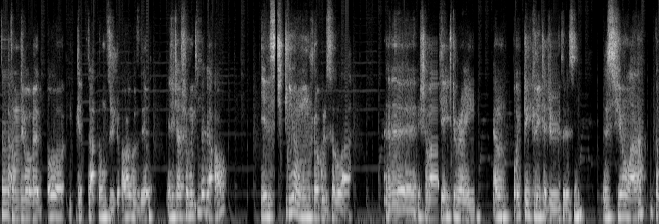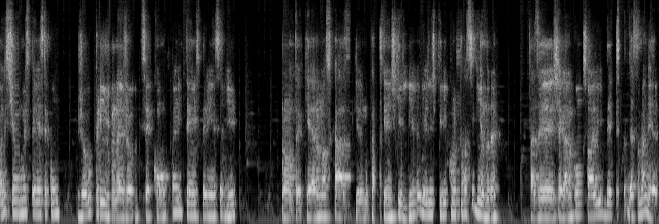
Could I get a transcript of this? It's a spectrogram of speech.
tratam o desenvolvedor, como é que eles tratam os jogos dele. A gente achou muito legal. E eles tinham um jogo de celular é, chamado Kate Rain. Era um point and click adventure, assim. Eles tinham lá, então eles tinham uma experiência com jogo premium, né? Jogo que você compra e tem a experiência de pronta, que era o nosso caso, que no caso que a gente queria e a gente queria continuar seguindo, né? Fazer, chegar no console desse, dessa maneira.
